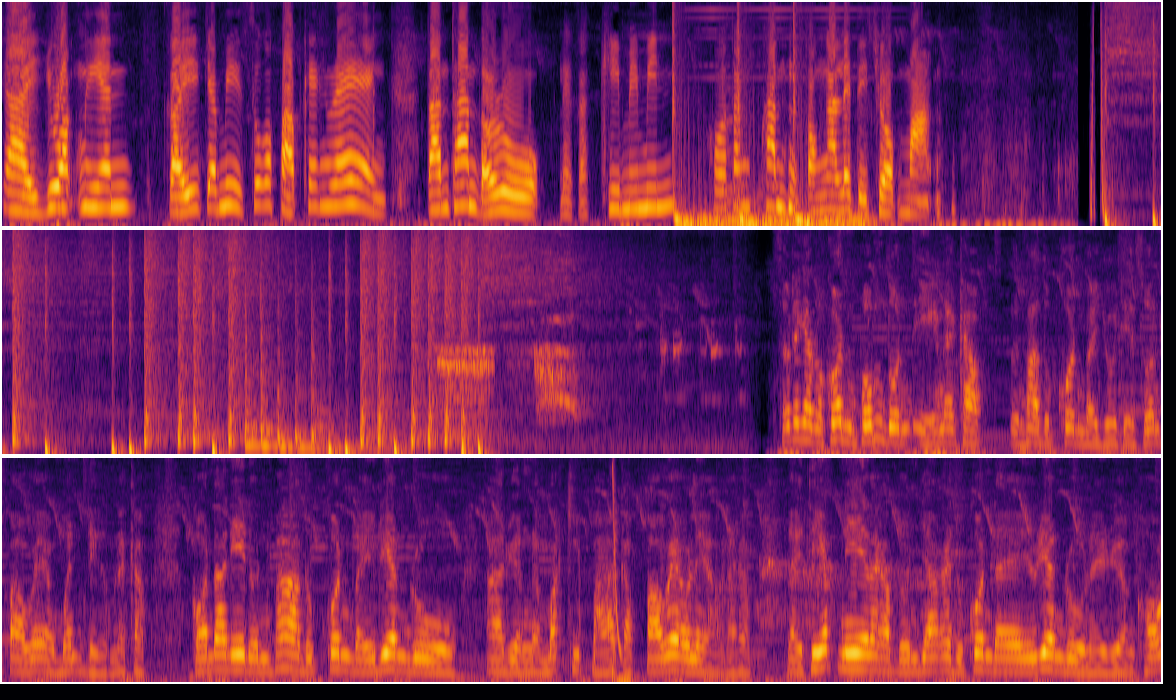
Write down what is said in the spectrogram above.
ใช่ยวกเนียนไก่จะมีสุขภาพแข็งแรงตานท่านต่อโรคแล้วก็ขี้ไม่มิ้นขอตั้งพันต่องงานเลยติชอบมาก สวัสดีครับทุกคนผมดนเองนะครับดนพาทุกคนมาอยู่ที่สวนปาแววเหมือนเดิมนะครับก่อนหน้านี้ดนพาทุกคนไปเรียนรู้อาเรื่องนำมักขี้ปากับปาแววแล้วนะครับในเทปนี้นะครับดนอยากให้ทุกคนได้เรียนรู้ในเรื่องของ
